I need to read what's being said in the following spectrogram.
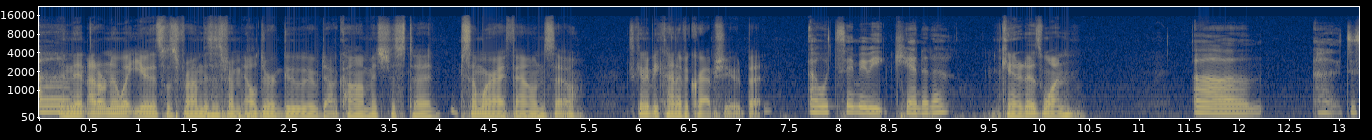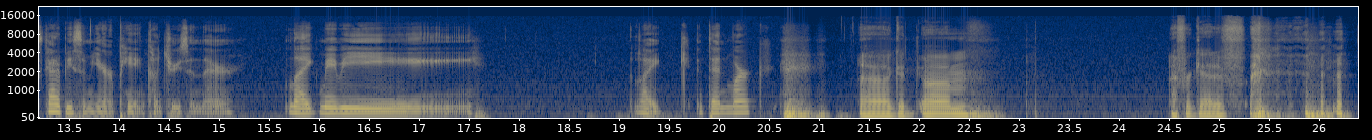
Um, and then I don't know what year this was from. This is from elderguru.com. It's just uh, somewhere I found, so it's going to be kind of a crapshoot. But I would say maybe Canada. Canada is one. Um, uh, there's got to be some European countries in there, like maybe like Denmark. Uh, good. Um, I forget if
